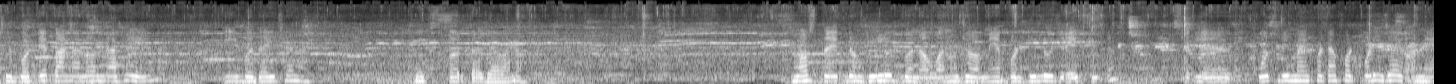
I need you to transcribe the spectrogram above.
જે બટેકાના લોંદા છે એ બધાય છે ને મિક્સ કરતા જવાના. મસ્ત એકદમ ઢીલું જ બનાવવાનું. જો મેં પણ ઢીલું જ રાખ્યું છે. એટલે કોથળીમાં ફટાફટ પડી જાય અને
